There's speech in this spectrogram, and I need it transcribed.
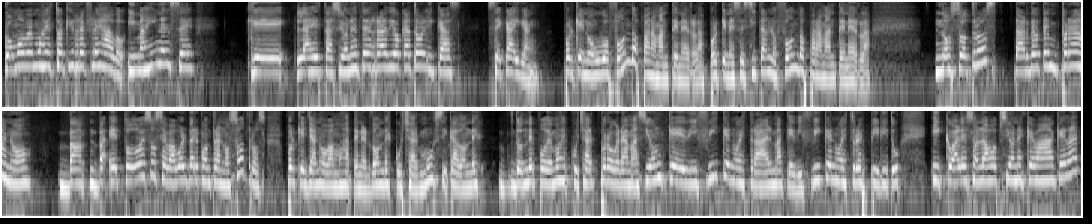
¿Cómo vemos esto aquí reflejado? Imagínense que las estaciones de radio católicas se caigan porque no hubo fondos para mantenerlas, porque necesitan los fondos para mantenerlas. Nosotros, tarde o temprano, va- eh, todo eso se va a volver contra nosotros, porque ya no vamos a tener dónde escuchar música, dónde, dónde podemos escuchar programación que edifique nuestra alma, que edifique nuestro espíritu. ¿Y cuáles son las opciones que van a quedar?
